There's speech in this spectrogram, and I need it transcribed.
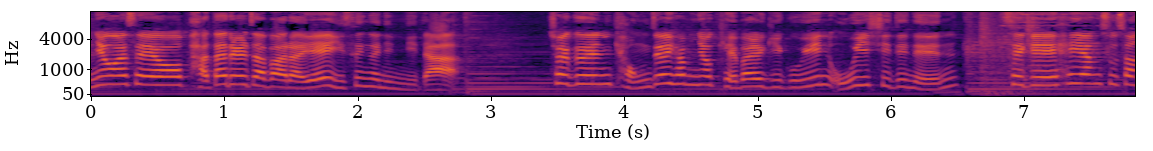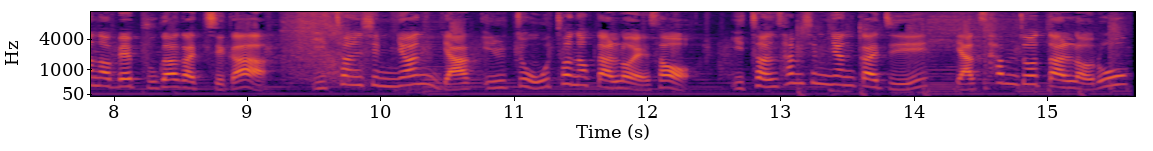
안녕하세요. 바다를 잡아라의 이승은입니다. 최근 경제협력개발기구인 OECD는 세계 해양수산업의 부가가치가 2010년 약 1조 5천억 달러에서 2030년까지 약 3조 달러로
